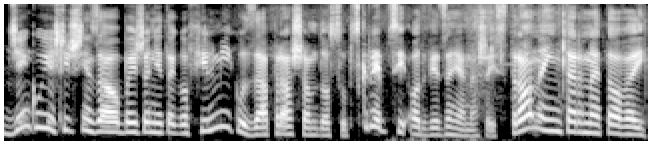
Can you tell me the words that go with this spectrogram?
Dziękuję ślicznie za obejrzenie tego filmiku. Zapraszam do subskrypcji, odwiedzenia naszej strony internetowej.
